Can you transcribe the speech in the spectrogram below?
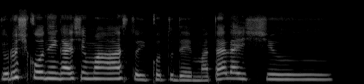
よろしくお願いします。ということでまた来週。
